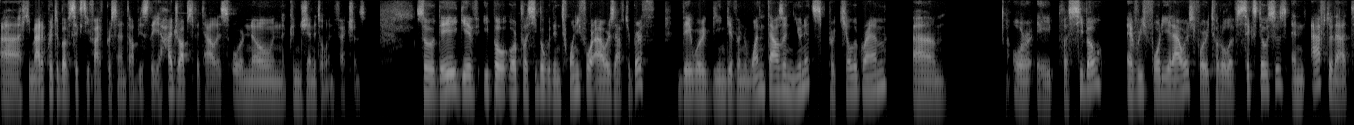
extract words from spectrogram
uh, hematocrit above 65%, obviously, hydrops fetalis, or known congenital infections. So they give EPO or placebo within 24 hours after birth. They were being given 1,000 units per kilogram um, or a placebo every 48 hours for a total of six doses. And after that,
